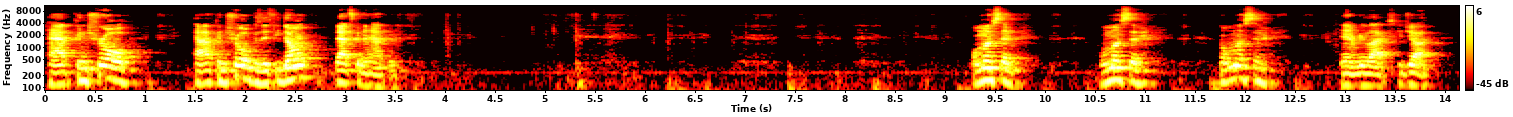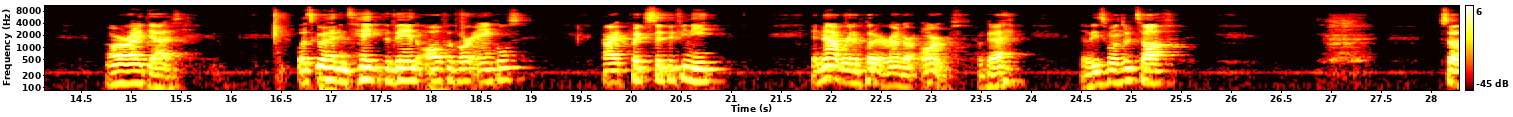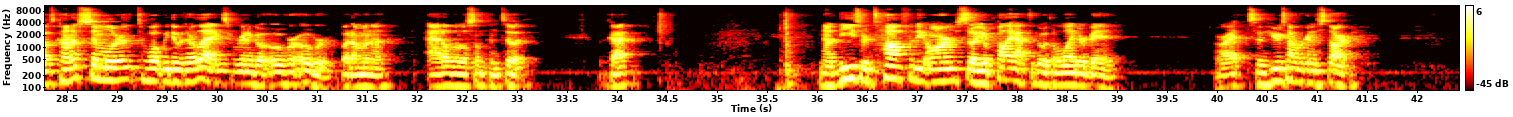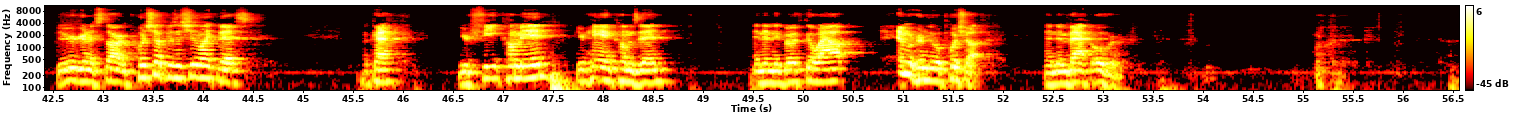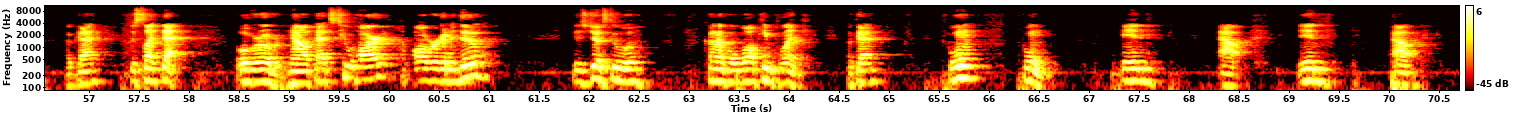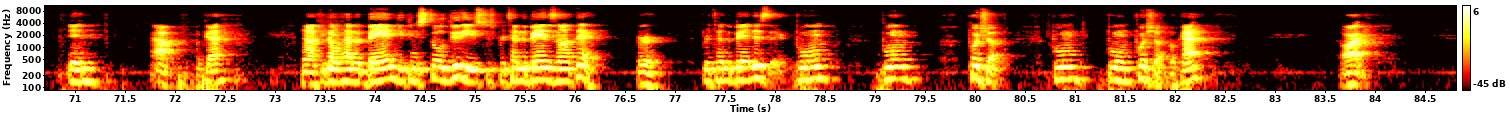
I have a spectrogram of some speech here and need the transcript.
Have control. Have control, because if you don't, that's gonna happen. Almost there. Almost there. Almost there. And relax. Good job. All right, guys. Let's go ahead and take the band off of our ankles. All right, quick sip if you need. And now we're gonna put it around our arms, okay? Now these ones are tough. So it's kind of similar to what we did with our legs. We're gonna go over, over, but I'm gonna add a little something to it, okay? Now these are tough for the arms, so you'll probably have to go with a lighter band. All right, so here's how we're gonna start. You're gonna start in push-up position like this, okay? Your feet come in, your hand comes in, and then they both go out, and we're gonna do a push-up, and then back over. Okay, just like that, over, over. Now if that's too hard, all we're gonna do is just do a kind of a walking plank, okay? Boom, boom. In, out, in, out, in, out, okay? Now, if you don't have a band, you can still do these. Just pretend the band's not there. Or pretend the band is there. Boom, boom, push up. Boom, boom, push up, okay? All right.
